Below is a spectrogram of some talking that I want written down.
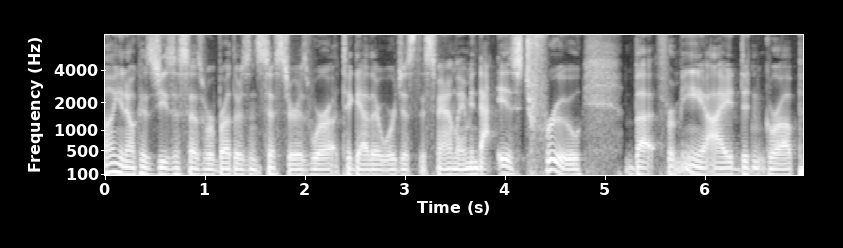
oh, you know, because Jesus says we're brothers and sisters, we're together, we're just this family. I mean, that is true. But for me, I didn't grow up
